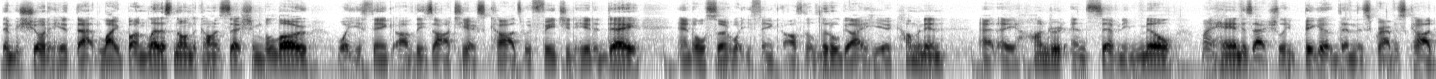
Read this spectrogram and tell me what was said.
then be sure to hit that like button. Let us know in the comment section below what you think of these RTX cards we've featured here today, and also what you think of the little guy here coming in at a 170 mil. My hand is actually bigger than this Gravis card,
